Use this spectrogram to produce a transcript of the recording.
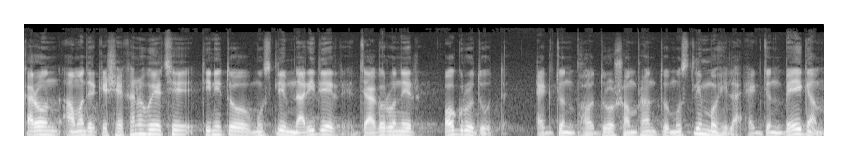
কারণ আমাদেরকে শেখানো হয়েছে, তিনি তো মুসলিম নারীদের জাগরণের অগ্রদূত। একজন ভদ্র, সম্ভ্রান্ত মুসলিম মহিলা, একজন বেগম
